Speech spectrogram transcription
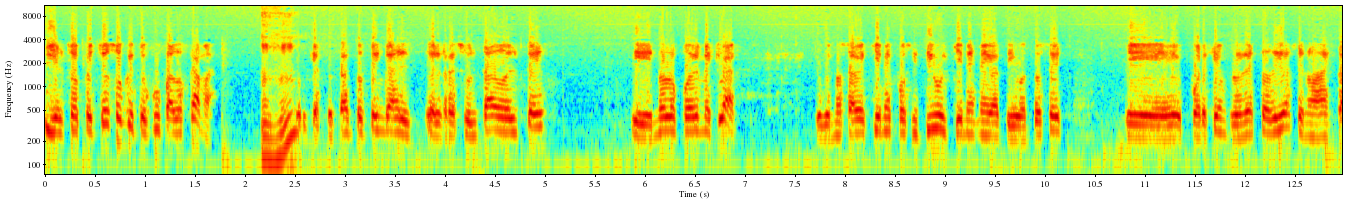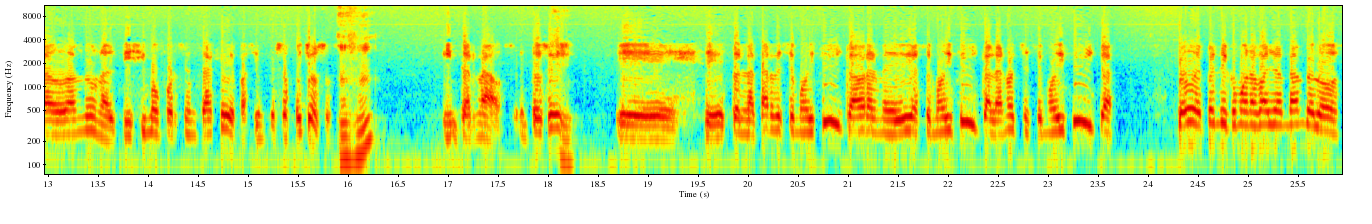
y el sospechoso que te ocupa dos camas, porque hasta tanto tengas el, el resultado del test, eh, no lo podés mezclar, porque no sabes quién es positivo y quién es negativo. Entonces, eh, por ejemplo, en estos días se nos ha estado dando un altísimo porcentaje de pacientes sospechosos internados. Entonces, Sí. eh, esto en la tarde se modifica, ahora al mediodía se modifica, a la noche se modifica. Todo depende de cómo nos vayan dando los,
